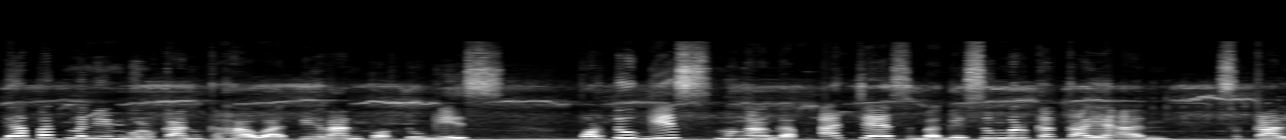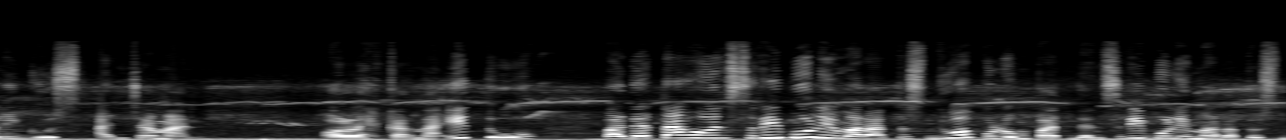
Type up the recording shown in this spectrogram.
dapat menimbulkan kekhawatiran Portugis. Portugis menganggap Aceh sebagai sumber kekayaan sekaligus ancaman. Oleh karena itu, pada tahun 1524 dan 1525,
